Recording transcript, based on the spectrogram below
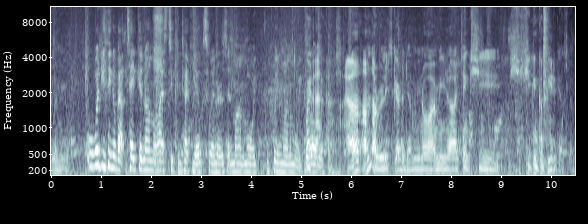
Believe me. Well, what do you think about taking on the last two Kentucky Oaks winners and Monomoy, Queen Monomoy Girl Wait, I, with her? I, I'm not really scared of them, you know, I mean, I think she, she, she can compete against them.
